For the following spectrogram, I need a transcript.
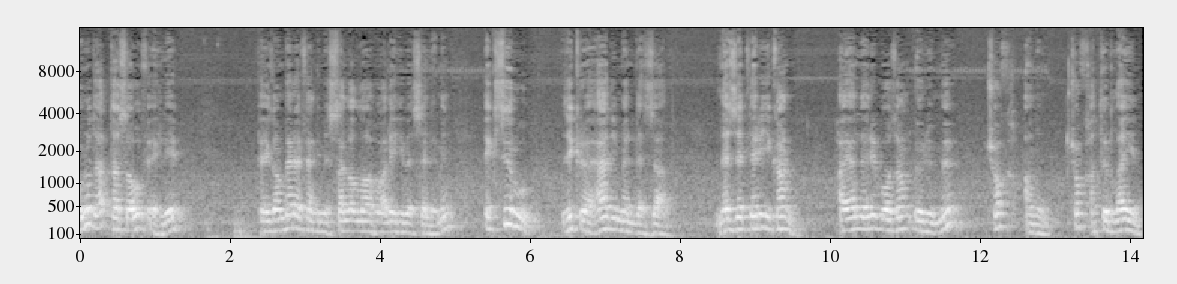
Bunu da tasavvuf ehli Peygamber Efendimiz sallallahu aleyhi ve sellemin eksiru zikre hadimel lezzat lezzetleri yıkan, hayalleri bozan ölümü çok anın, çok hatırlayın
